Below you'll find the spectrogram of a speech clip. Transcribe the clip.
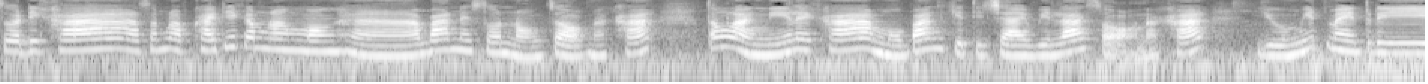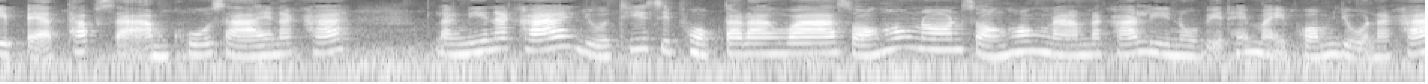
สวัสดีค่ะสำหรับใครที่กำลังมองหาบ้านในโซนหนองจอกนะคะ ต้องหลังนี้เลยค่ะ หมู่บ้านกิติชัยวิลล่า2นะคะ อยู่มิตรไมตรี 8 ทับ3คูซ้ายนะคะ หลังนี้นะคะอยู่ที่ 16 ตารางวา 2 ห้องนอน 2 ห้องน้ำนะคะ รีโนเวทให้ใหม่พร้อมอยู่นะคะ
